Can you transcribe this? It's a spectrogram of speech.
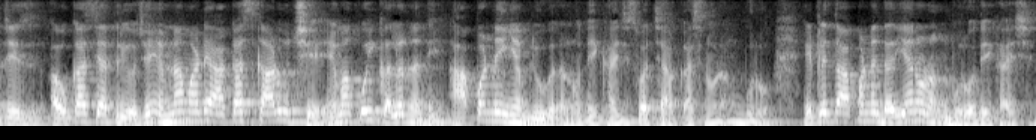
જે અવકાશયાત્રીઓ છે, એમના માટે આકાશ કાળું છે. એમાં કોઈ કલર નથી. આપણને અહીંયા બ્લુ કલરનો દેખાય છે. સ્વચ્છ આકાશનો રંગ ભૂરો. એટલે તો આપણને દરિયાનો રંગ ભૂરો દેખાય છે.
